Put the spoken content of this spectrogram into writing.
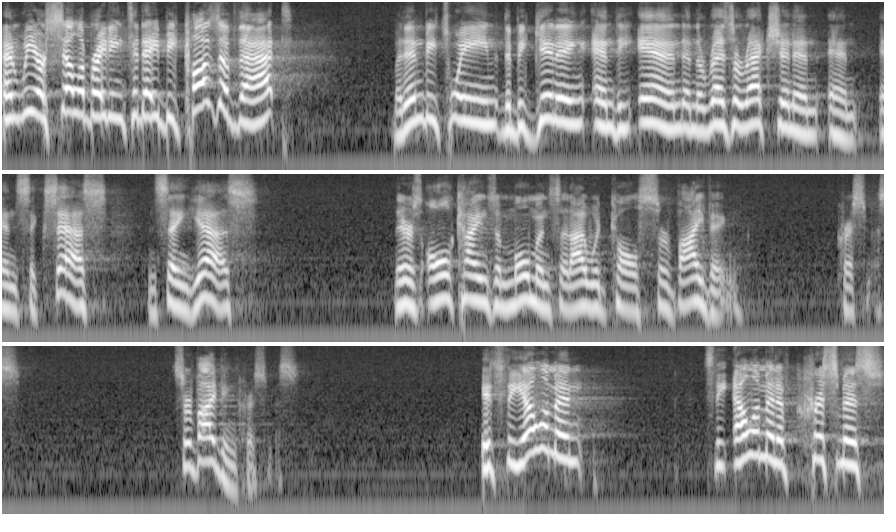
and we are celebrating today because of that. But in between the beginning and the end, and the resurrection and, and, and success, and saying yes, there's all kinds of moments that I would call surviving Christmas. Surviving Christmas. It's the element, it's the element of Christmas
